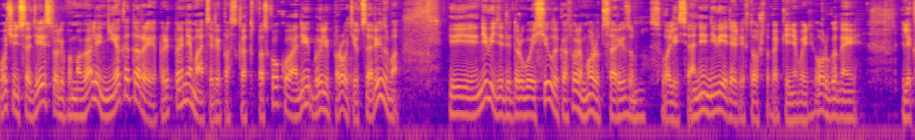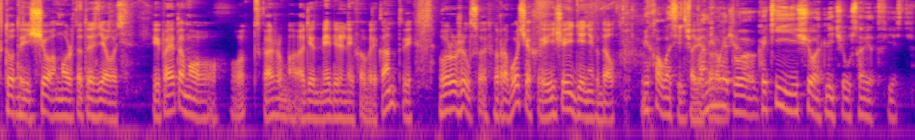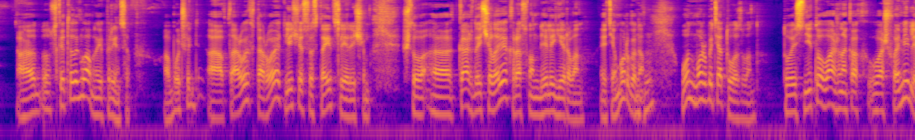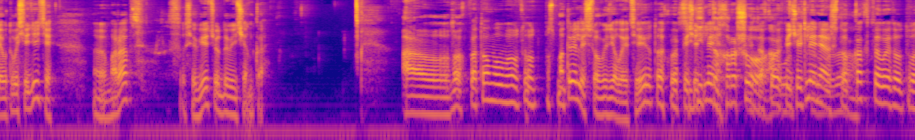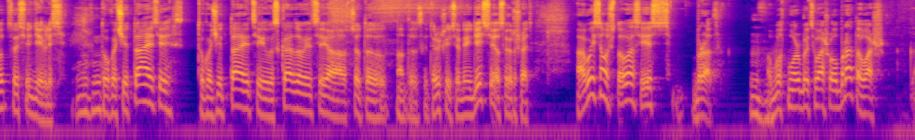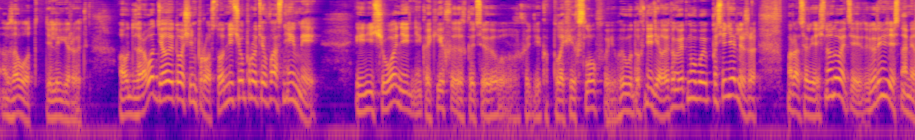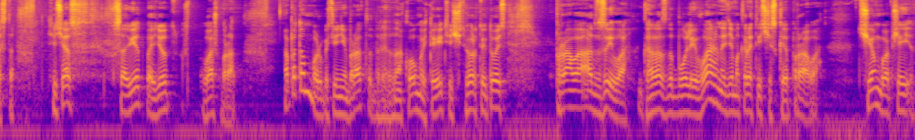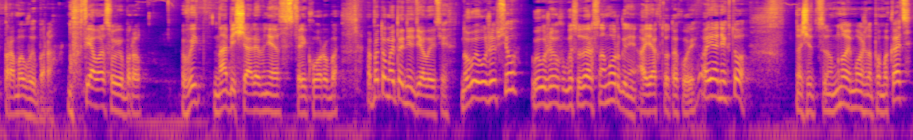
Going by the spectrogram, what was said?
очень содействовали, помогали некоторые предприниматели, поскольку они были против царизма и не видели другой силы, которая может царизм свалить. Они не верили в то, что какие-нибудь органы или кто-то еще может это сделать. И поэтому, вот, скажем, один мебельный фабрикант вооружил своих рабочих и еще и денег дал. Михаил Васильевич, помимо рабочих. этого, какие еще отличия у советов есть? А, это главный принцип. А, больше... а второе, второе отличие состоит в следующем, что э, каждый человек, раз он делегирован этим органом, угу. он может быть отозван. То есть не то важно, как ваша фамилия, вот вы сидите, э, Марат Сергеевич Удовиченко – а потом посмотрели, что вы делаете, и такое впечатление, хорошо, такое а впечатление, вот, что да. как-то вы тут вот засиделись. Угу. Только читаете, только читаете и высказываете, а что-то надо сказать, решительные действия совершать. А выяснилось, что у вас есть брат. Угу. Вот, может быть, вашего брата ваш завод делегирует. А вот завод делает очень просто. Он ничего против вас не имеет и ничего, ни, никаких так сказать, э, плохих слов и выводов не делает. Он говорит, ну вы посидели же, Марат Сергеевич, ну давайте вернитесь на место. Сейчас в совет пойдет ваш брат. А потом, может быть, и не брат, а знакомый, третий, четвертый. То есть право отзыва гораздо более важное демократическое право, чем вообще право выбора. Ну вот я вас выбрал, вы наобещали мне с три короба, а потом это не делаете. Но вы уже все, вы уже в государственном органе, а я кто такой? А я никто. Значит, мной можно помыкать,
